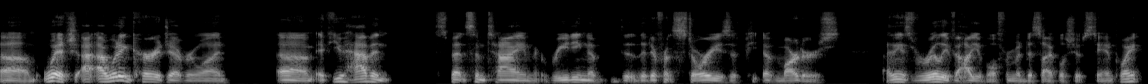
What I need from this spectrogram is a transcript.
Um, which I, I, would encourage everyone um, if you haven't spent some time reading of the, the different stories of, of martyrs i think it's really valuable from a discipleship standpoint.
